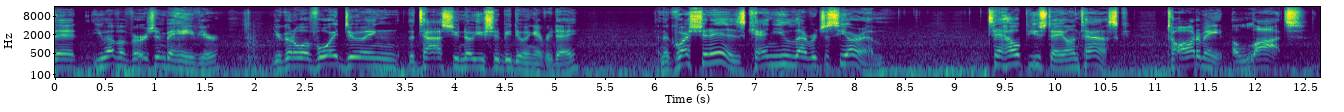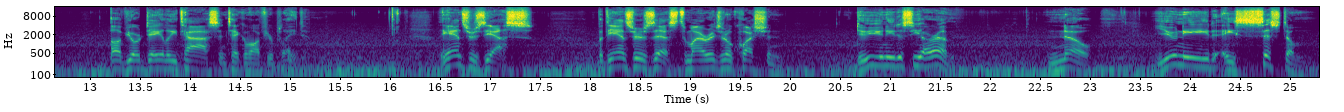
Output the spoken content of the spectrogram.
that you have aversion behavior. You're to avoid doing the tasks you know you should be doing every day. And the question is can you leverage a CRM to help you stay on task, to automate a lot of your daily tasks and take them off your plate? The answer is yes. But the answer is this to my original question Do you need a CRM? No. You need a system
